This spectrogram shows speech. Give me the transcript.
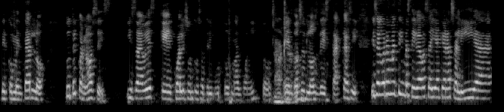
de comentarlo. Tú te conoces y sabes que cuáles son tus atributos más bonitos. Ah, claro. Entonces los destacas y, y seguramente investigabas ahí a qué hora salía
